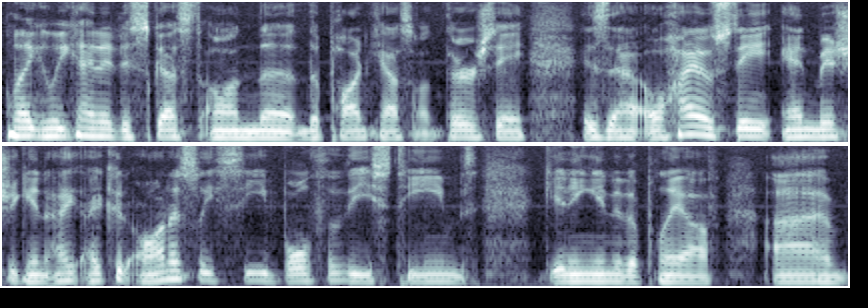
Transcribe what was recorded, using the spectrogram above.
like we kind of discussed on the, the podcast on Thursday, is that Ohio State and Michigan, I, I could honestly see both of these teams getting into the playoff. Um,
